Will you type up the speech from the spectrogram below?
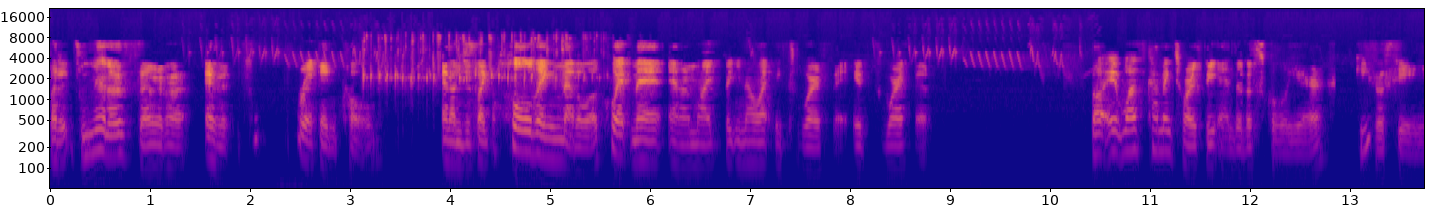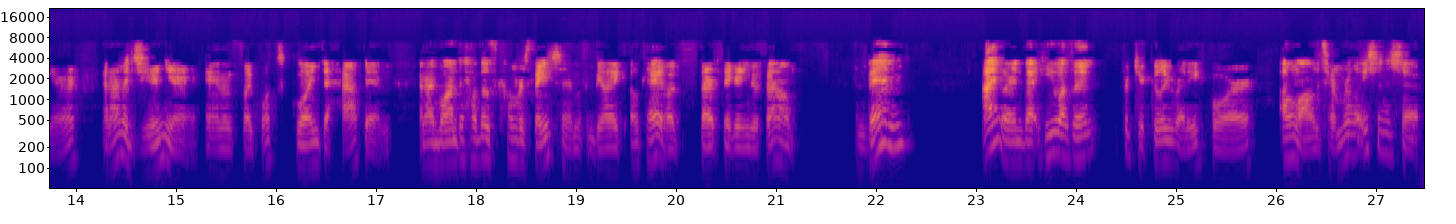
but it's Minnesota and it's freaking cold. And I'm just like holding metal equipment and I'm like, but you know what? It's worth it. It's worth it. But it was coming towards the end of the school year. He's a senior and I'm a junior. And it's like, what's going to happen? And I wanted to have those conversations and be like, okay, let's start figuring this out. And then I learned that he wasn't particularly ready for a long term relationship.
